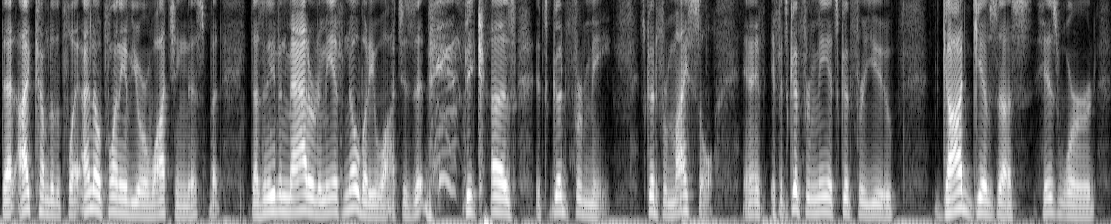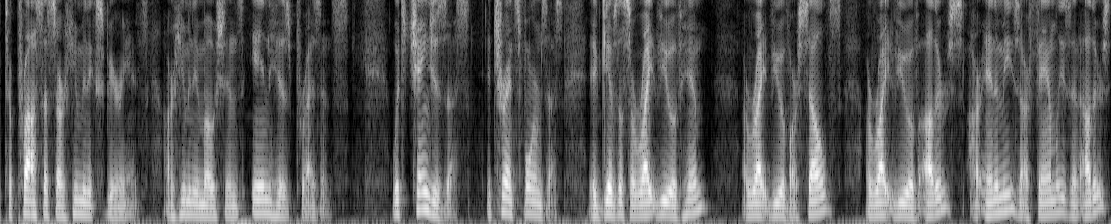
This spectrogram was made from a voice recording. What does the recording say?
that I come to the place. I know plenty of you are watching this, but it doesn't even matter to me if nobody watches it because it's good for me. It's good for my soul. And if, if it's good for me, it's good for you. God gives us His Word to process our human experience, our human emotions in His presence, which changes us. It transforms us. It gives us a right view of Him, a right view of ourselves, a right view of others, our enemies, our families, and others.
